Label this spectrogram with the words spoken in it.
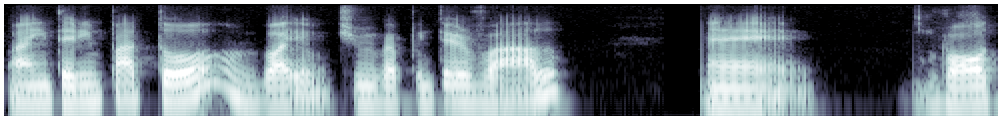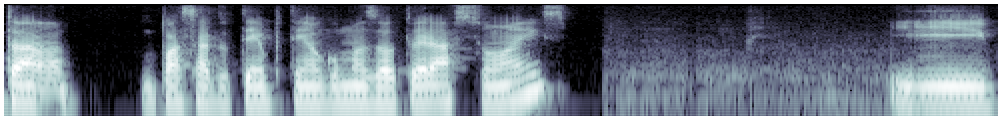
a Inter empatou, vai, o time vai para o intervalo, é, volta no passar do tempo tem algumas alterações e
